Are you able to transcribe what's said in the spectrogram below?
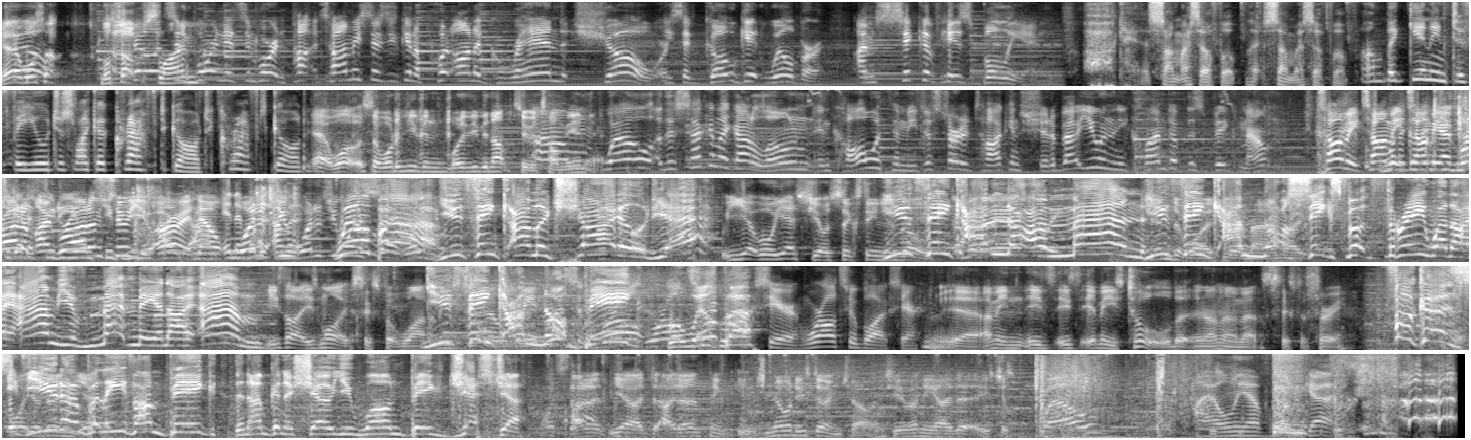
Yeah, what's up? What's Phil, up, it's important. It's important. Pa Tommy says he's gonna put on a grand show. He said, "Go get Wilbur." I'm sick of his bullying. Okay, let's sign myself up. Let's sign myself up. I'm beginning to feel just like a craft god. Craft god. Yeah, what? So what have you been? What have you been up to with Tommy? Um, well, the second I got alone and call with him, he just started talking shit about you, and then he climbed up this big mountain. Tommy, Tommy, What am I Tommy, I gonna do to brought him. a I studio brought him to you. All right, now, I'm in a what did you? What did you want to say? What Wilbur! you- You think I'm a child, yeah? Yeah, well, yes, you're 16 years You old. think I mean, I'm not a actually- man? You think you're a I'm man, not like- six foot three when I am? You've met me and I am. He's like, he's more like six foot one. You think I'm not Listen, big? We're all, we're all Well, two Wilbur, blocks here. We're all two blocks here. Yeah, I mean, he's, he's, I mean, he's tall, but I don't know about six foot three. fuckers! If you're doing- don't yeah. believe I'm big, then I'm gonna show you one big gesture. What's I that? don't, yeah, I, d- I don't think. Do you know what he's doing, Charles? Do you have any idea? He's just. Well, I only have one guess.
